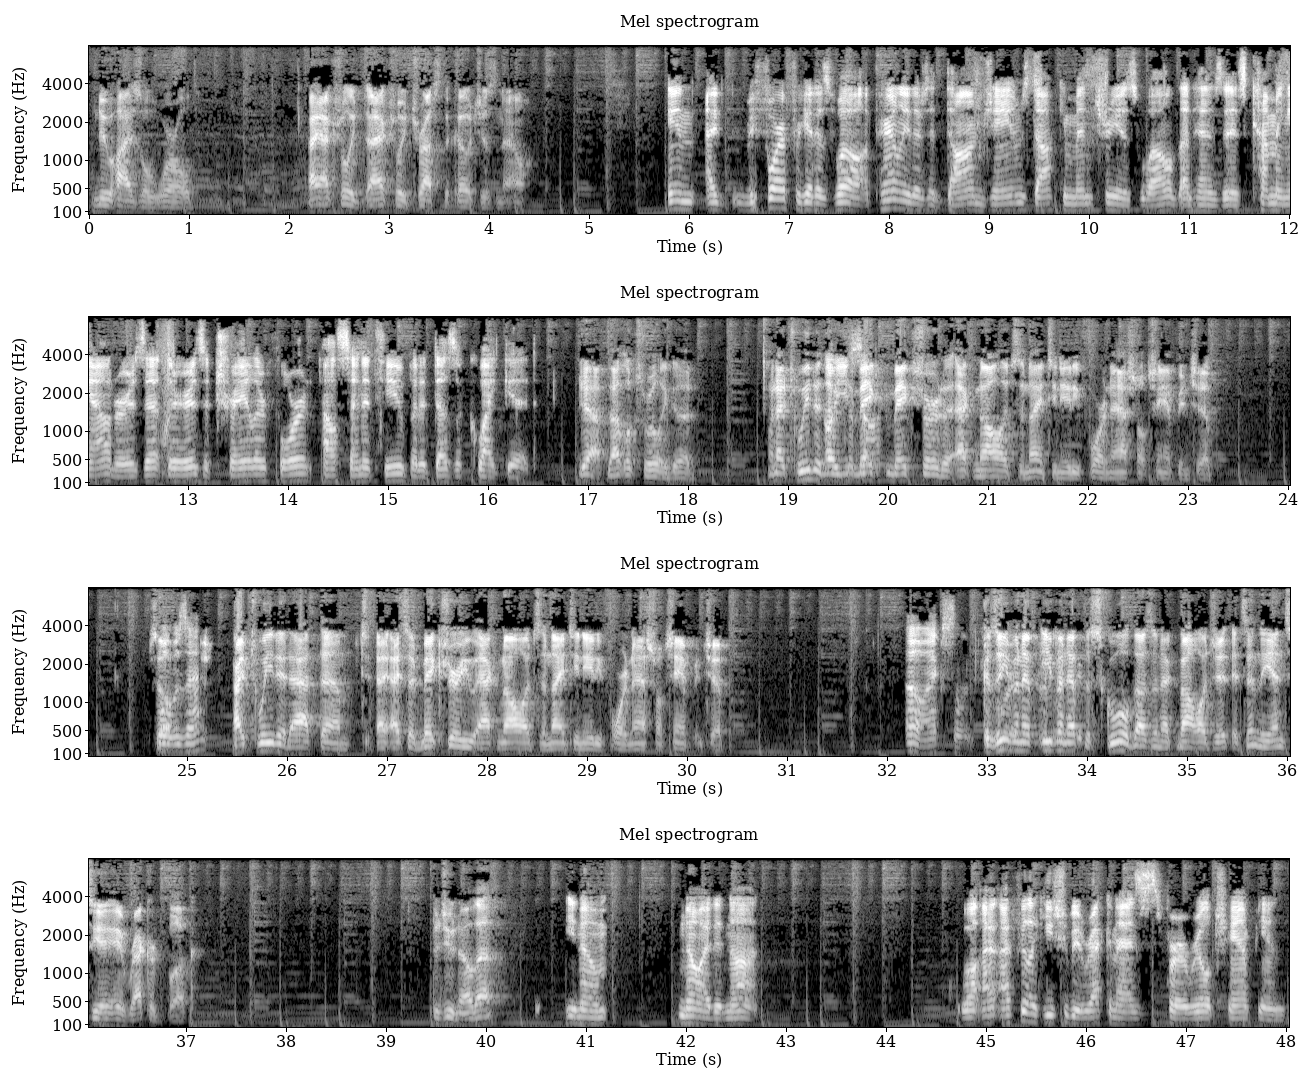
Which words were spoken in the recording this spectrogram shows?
Neuheisel world. I actually I actually trust the coaches now. And I, before I forget as well, apparently there's a Don James documentary as well that has is coming out, or is that there is a trailer for it? I'll send it to you, but it does look quite good. Yeah, that looks really good. And I tweeted oh, to make make sure to acknowledge the 1984 national championship. So what was that? I tweeted at them. I said, make sure you acknowledge the 1984 national championship. Oh, excellent! Because even if even if the school doesn't acknowledge it, it's in the NCAA record book. Did you know that? You know, no, I did not. Well, I, I feel like you should be recognized for a real champion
